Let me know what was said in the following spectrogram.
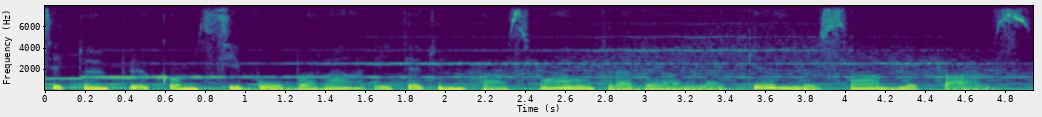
C'est un peu comme si vos bras étaient une passoire au travers laquelle le sable passe.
